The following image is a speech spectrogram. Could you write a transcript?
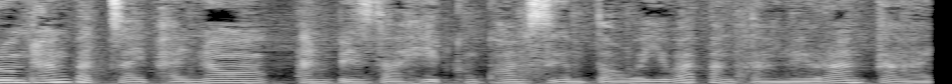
รวมทั้งปัจจัยภายนอกอันเป็นสาเหตุของความเสื่อมต่อวัยวะต่างๆ ในร่างกาย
